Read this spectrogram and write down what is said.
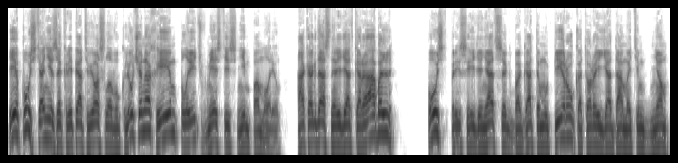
и пусть они закрепят весла в уключенных и им плыть вместе с ним по морю. А когда снарядят корабль, пусть присоединятся к богатому пиру, который я дам этим днем.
